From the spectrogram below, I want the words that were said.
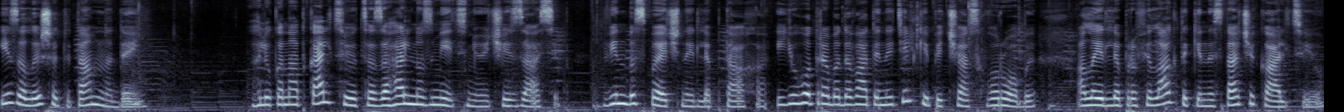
і залишити там на день. Глюконат кальцію це загальнозміцнюючий засіб. Він безпечний для птаха, і його треба давати не тільки під час хвороби, але й для профілактики нестачі кальцію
